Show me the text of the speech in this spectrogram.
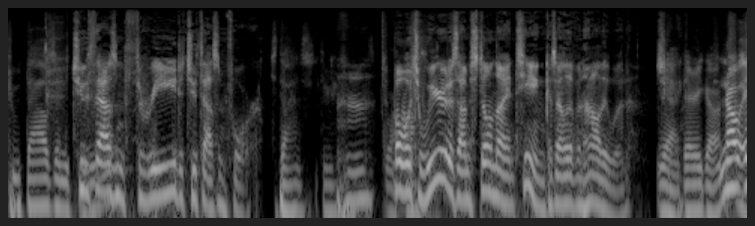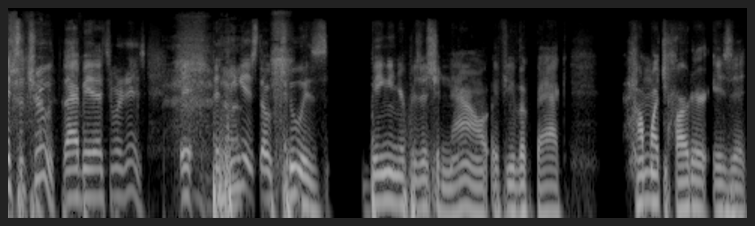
2000 2003 to 2004. 2003. hmm But what's weird is I'm still 19 because I live in Hollywood. Yeah, there you go. No, it's the truth. I mean, that's what it is. It, the thing is, though, too, is being in your position now. If you look back, how much harder is it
